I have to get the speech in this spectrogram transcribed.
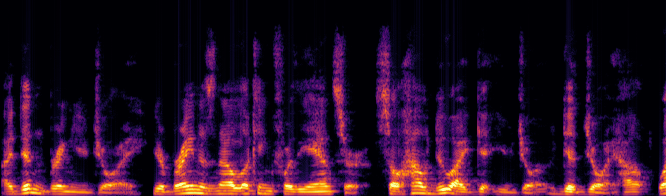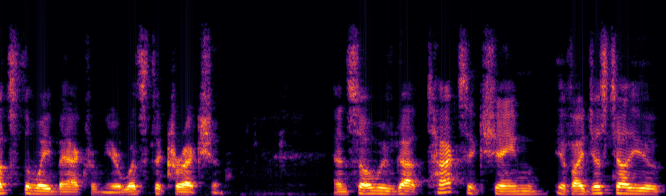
I didn't bring you joy, your brain is now looking for the answer. So how do I get you joy, get joy? How, what's the way back from here? What's the correction? And so we've got toxic shame. If I just tell you,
